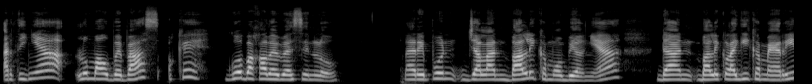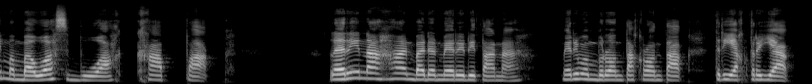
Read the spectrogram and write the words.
Artinya, lu mau bebas? Oke, okay, gue bakal bebasin lu. Larry pun jalan balik ke mobilnya, dan balik lagi ke Mary membawa sebuah kapak. Larry nahan badan Mary di tanah. Mary memberontak-rontak, teriak-teriak.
